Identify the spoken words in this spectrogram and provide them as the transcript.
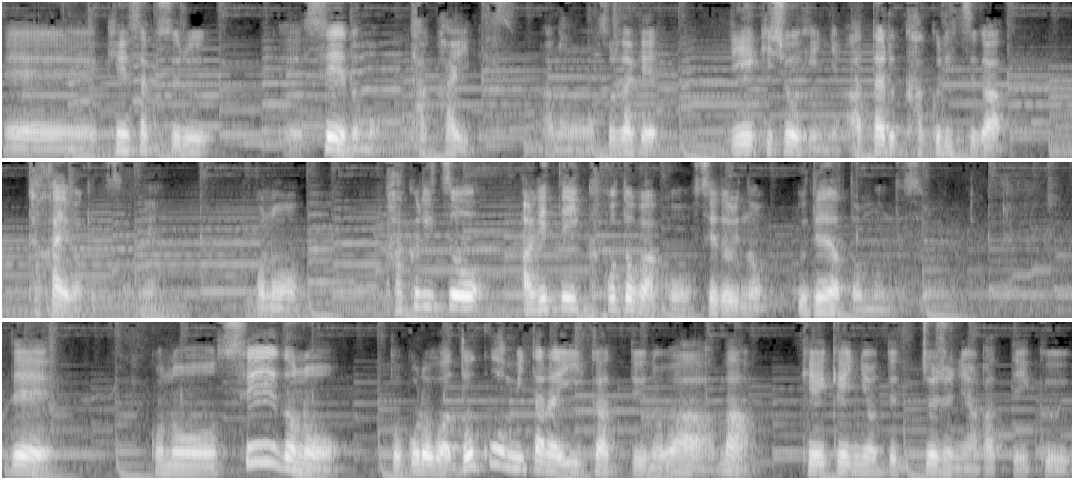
えー、検索する精度も高いです。あの、それだけ利益商品に当たる確率が高いわけですよね。この確率を上げていくことが、こう、背取りの腕だと思うんですよ。で、この精度のところはどこを見たらいいかっていうのは、まあ、経験によって徐々に上がっていく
